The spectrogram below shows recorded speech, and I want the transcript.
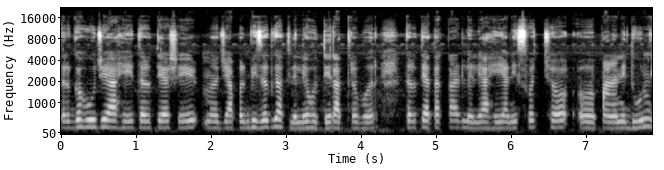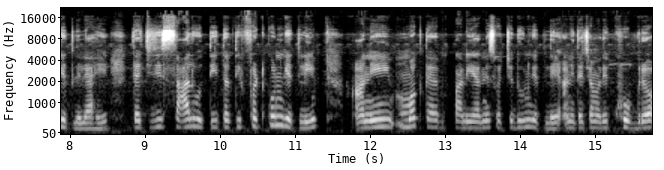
तर गहू जे आहे तर ते असे जे आपण भिजत घातलेले होते रात्रभर तर ते आता काढलेले आहे आणि स्वच्छ पाण्याने धुवून घेतलेले आहे. त्याची जी साल होती तर ती फटकून घेतली. आणि मग त्या पाण्याने स्वच्छ धुवून घेतले आणि त्याच्यामध्ये खोबरं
